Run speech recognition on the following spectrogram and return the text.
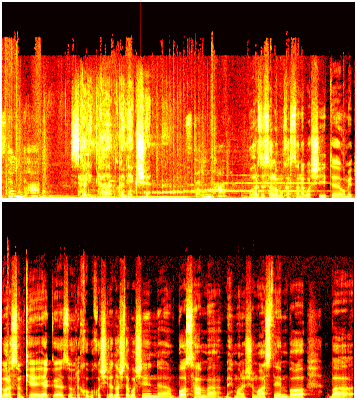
Stalingrad, Stalingrad Connection. Stalingrad, با عرض سلام و خسته نباشید امیدوار هستم که یک ظهر خوب و خوشی را داشته باشین باز هم مهمان شما هستیم با با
